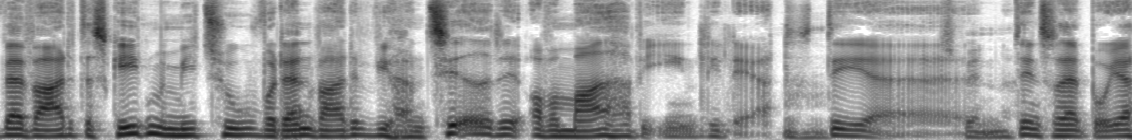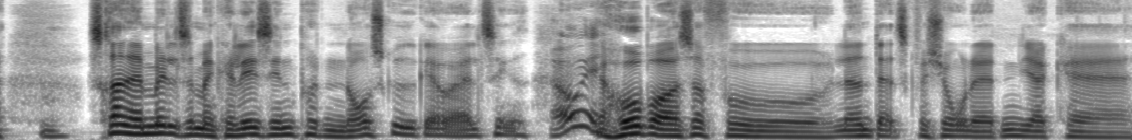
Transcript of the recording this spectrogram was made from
hvad var det, der skete med MeToo, hvordan var det, vi ja. håndterede det, og hvor meget har vi egentlig lært. Mm-hmm. Det, er, Spændende. det er interessant bog. Jeg mm. skrev en anmeldelse, man kan læse ind på den norske udgave af Altinget. Okay. Jeg håber også at få lavet en dansk version af den. Jeg kan,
